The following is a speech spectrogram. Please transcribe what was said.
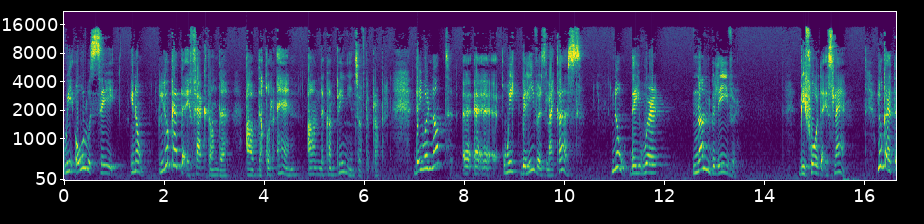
we always say, you know, look at the effect on the of the Quran on the companions of the Prophet. They were not uh, uh, weak believers like us. No, they were non-believer before the Islam. Look at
